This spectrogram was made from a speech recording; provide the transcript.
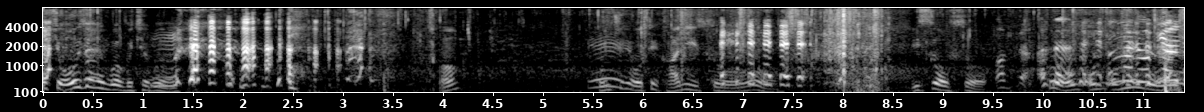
역시 어디서 본 거야 그 책은 어? 곤충에 어떻게 간이 있어? 있어 없어? 없어. 그거 없- 없- 왜 안에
